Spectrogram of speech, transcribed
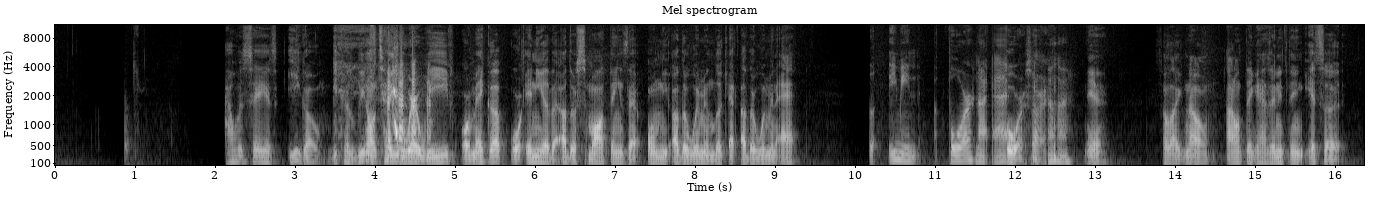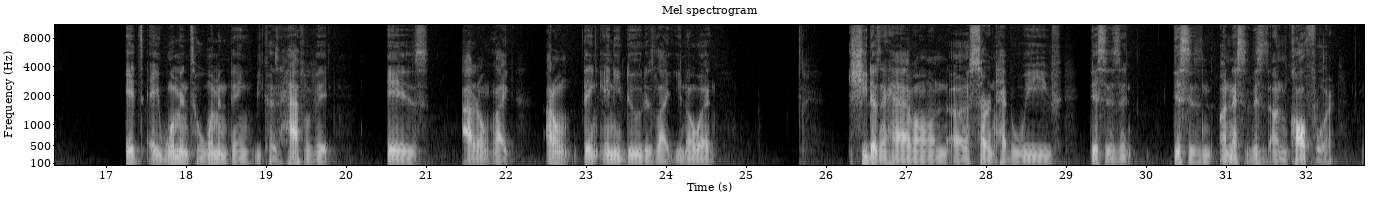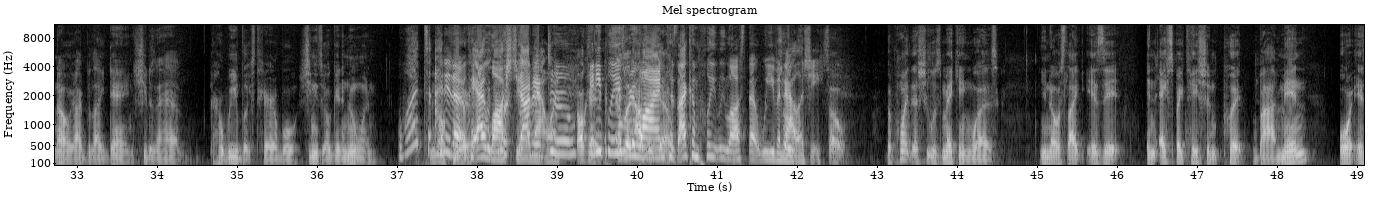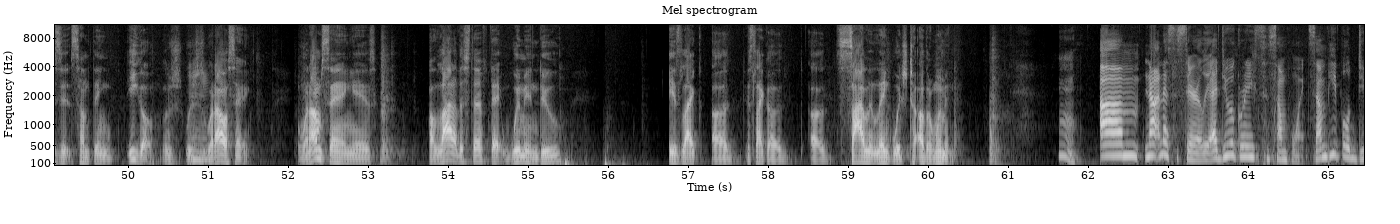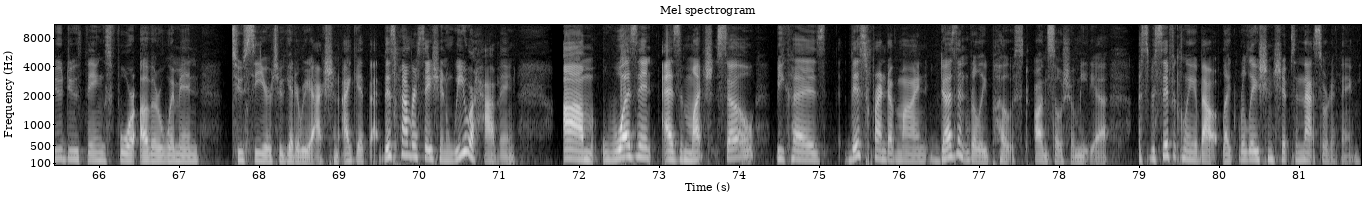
I would say it's ego because we don't tell you to wear weave or makeup or any of the other small things that only other women look at other women at. you mean for, not at? For, sorry. Okay. Yeah. So like no, I don't think it has anything it's a it's a woman to woman thing because half of it is I don't like I don't think any dude is like, you know what? She doesn't have on a certain type of weave. This isn't this is unnecessary. This is uncalled for. No, I'd be like, dang, she doesn't have her weave looks terrible. She needs to go get a new one. What? I don't didn't know. care. Okay, I lost you on that did one. Okay, Can you please look, rewind? Because I completely lost that weave So- analogy. So, the point that she was making was, you know, it's like, is it an expectation put by men or is it something ego, which, which is mm-hmm. what I was saying. What I'm saying is, a lot of the stuff that women do is like a, it's like a, a silent language to other women. Um, not necessarily. I do agree to some point. Some people do do things for other women to see or to get a reaction. I get that. This conversation we were having um, wasn't as much so because this friend of mine doesn't really post on social media, specifically about like relationships and that sort of thing.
